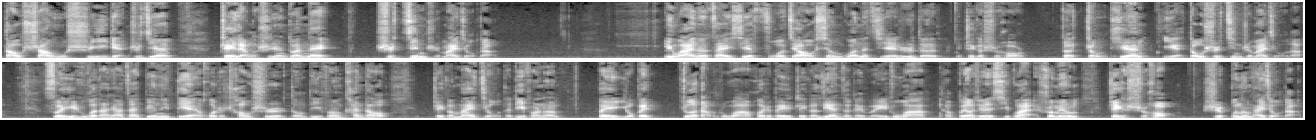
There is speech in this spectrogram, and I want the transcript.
到上午十一点之间这两个时间段内。是禁止卖酒的。另外呢，在一些佛教相关的节日的这个时候的整天，也都是禁止卖酒的。所以，如果大家在便利店或者超市等地方看到这个卖酒的地方呢，被有被遮挡住啊，或者被这个链子给围住啊，啊，不要觉得奇怪，说明这个时候是不能买酒的。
